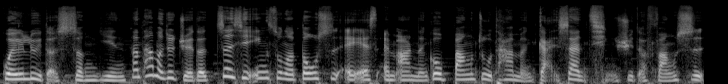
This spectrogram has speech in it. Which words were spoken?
规律的声音，那他们就觉得这些因素呢，都是 ASMR 能够帮助他们改善情绪的方式，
